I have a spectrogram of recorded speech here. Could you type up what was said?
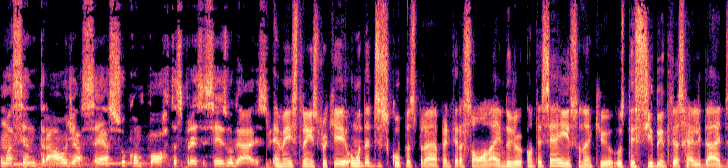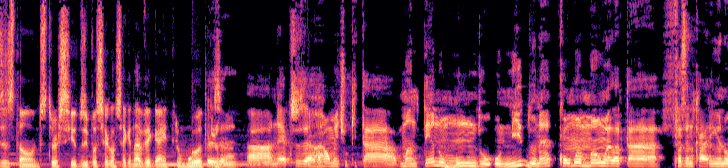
uma central de acesso com portas pra esses seis lugares. É meio estranho isso, porque uma das desculpas pra, pra interação online do jogo acontecer é isso, né? Que o tecido entre as realidades estão distorcidos e você consegue navegar entre um e outro. Pois é. A Nexus é realmente o que tá mantendo o mundo unido, né? Com uma mão ela tá fazendo carinho no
